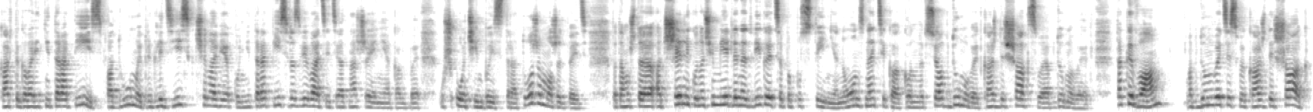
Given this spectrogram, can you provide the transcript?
карта говорит, не торопись, подумай, приглядись к человеку, не торопись развивать эти отношения, как бы уж очень быстро, тоже может быть, потому что отшельник, он очень медленно двигается по пустыне, но он, знаете как, он все обдумывает, каждый шаг свой обдумывает. Так и вам, обдумывайте свой каждый шаг,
